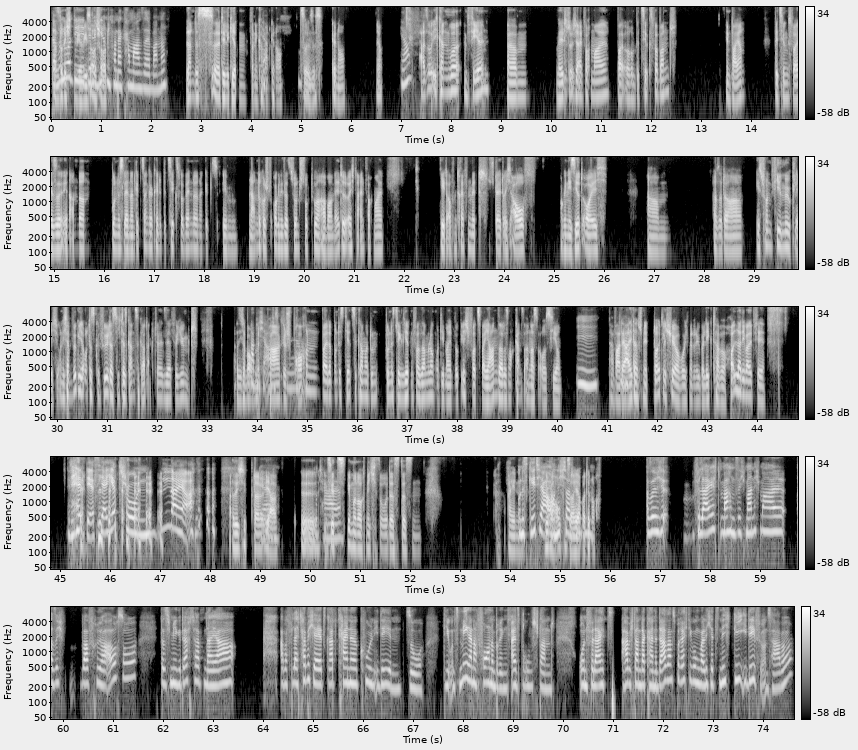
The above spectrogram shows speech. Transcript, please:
da dann sind nur die ausschaut. Delegierten von der Kammer selber, ne? Landesdelegierten von den Ja, Kammern, genau. So ist okay. es. Genau. Ja. Ja, Also ich kann nur empfehlen, ähm, meldet euch einfach mal bei eurem Bezirksverband in Bayern, beziehungsweise in anderen Bundesländern gibt es dann gar keine Bezirksverbände, dann gibt es eben eine andere St- Organisationsstruktur, aber meldet euch da einfach mal, geht auf ein Treffen mit, stellt euch auf, organisiert euch. Ähm, also da ist schon viel möglich. Und ich habe wirklich auch das Gefühl, dass sich das Ganze gerade aktuell sehr verjüngt. Also ich habe auch habe mit ein ja paar Gefühl, ja. gesprochen bei der Bundestierärztekammer, Bundesdelegiertenversammlung und die meinen wirklich, vor zwei Jahren sah das noch ganz anders aus hier. Mhm. Da war der Ja, Altersschnitt deutlich höher, wo ich mir dann überlegt habe, holla die Waldfee. der, der ist ja jetzt schon, naja. Also ich da, ja, Ja, äh, ist jetzt immer noch nicht so, dass das ein, Und ein es geht ja auch nicht sei, aber darum, dennoch. also ich, vielleicht machen sich manchmal, also ich war früher auch so, dass ich mir gedacht habe, naja, aber vielleicht habe ich ja jetzt gerade keine coolen Ideen, so, die uns mega nach vorne bringen als Berufsstand. Und vielleicht habe ich dann da keine Daseinsberechtigung, weil ich jetzt nicht die Idee für uns habe.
